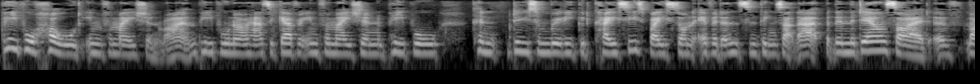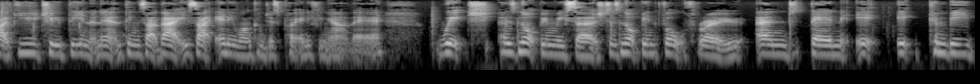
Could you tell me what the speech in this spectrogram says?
people hold information, right? And people know how to gather information. People can do some really good cases based on evidence and things like that. But then the downside of like YouTube, the internet and things like that is like anyone can just put anything out there which has not been researched, has not been thought through, and then it, it can be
